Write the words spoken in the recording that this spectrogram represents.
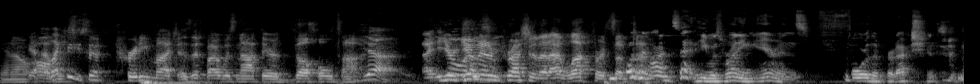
You know, yeah, I like how you said pretty much as if I was not there the whole time. Yeah, you're you know giving an impression that I left for some time. on set. He was running errands for the production.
